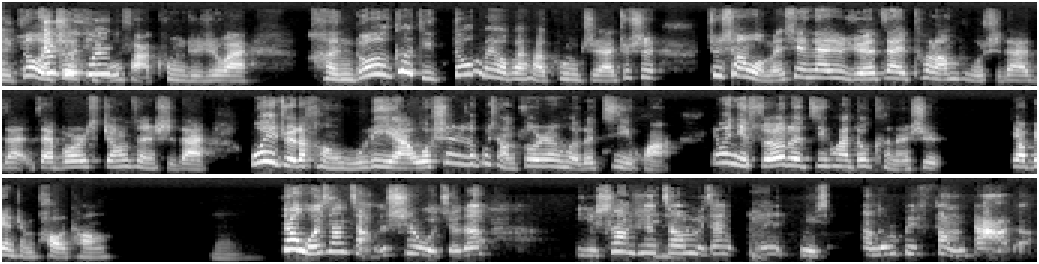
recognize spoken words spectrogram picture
你作为个体无法控制之外，很多个体都没有办法控制啊。就是就像我们现在就觉得，在特朗普时代，在在 Boris Johnson 时代，我也觉得很无力啊。我甚至都不想做任何的计划，因为你所有的计划都可能是要变成泡汤。嗯，但我想讲的是，我觉得以上这些焦虑在女女性上都是被放大的，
